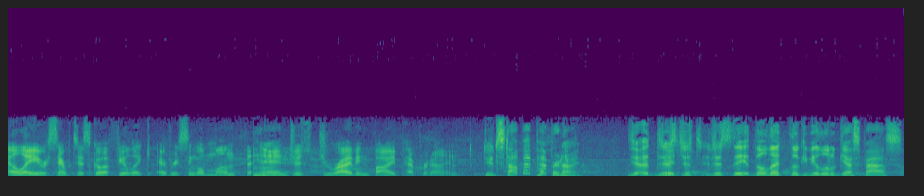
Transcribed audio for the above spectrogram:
LA or San Francisco. I feel like every single month, Mhm. and just driving by Pepperdine. Dude, stop at Pepperdine. Yeah, just, just, just they, they'll let they'll give you a little guest pass,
